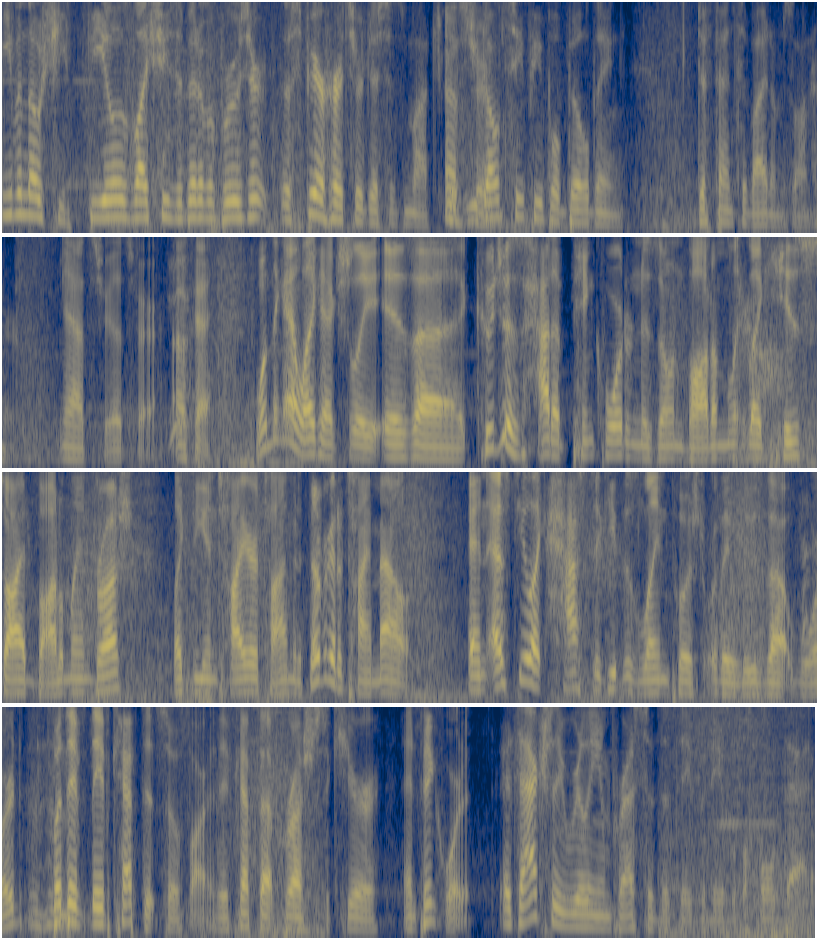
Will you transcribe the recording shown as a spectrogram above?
even though she feels like she's a bit of a bruiser, the spear hurts her just as much. 'cause That's you true. don't see people building defensive items on her. Yeah, that's true. That's fair. Okay. One thing I like actually is uh, Kuja's had a pink ward in his own bottom like his side bottom lane brush, like the entire time, and it's never going to time out. And ST like has to keep this lane pushed or they lose that ward. But they've they've kept it so far. They've kept that brush secure and pink warded. It's actually really impressive that they've been able to hold that.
